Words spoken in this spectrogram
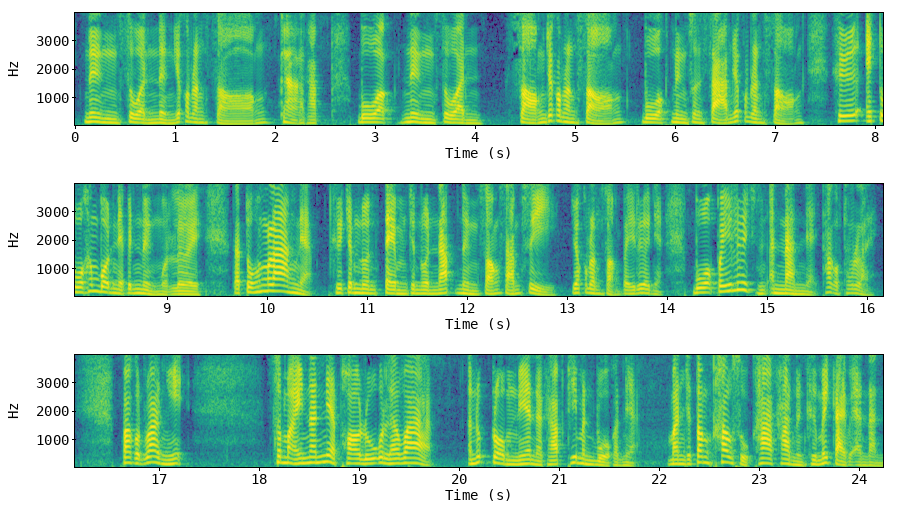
1ส่วน1ยกกำลังสองครับนะครับบวก 1 ส่วน 2 ยกกำลังสองบวก1ส่วน3ยกกำลังสองคือไอตัวข้างบนเนี่ยเป็น 1 หมดเลย แต่ตัวข้างล่างเนี่ยคือจำนวนเต็มจำนวนนับ 1 2 3 4 ยกกำลังสองไปเรื่อยเนี่ยบวกไปเรื่อยถึงอันนันต์เนี่ยเท่ากับเท่าไหร่ ปรากฏว่าอย่างนี้ สมัยนั้นเนี่ยพอรู้กันแล้วว่าอนุกรมเนี่ยนะครับที่มันบวกกันเนี่ยมันจะต้องเข้าสู่ค่าค่าหนึ่งคือไม่กลายเป็นอันนันต์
